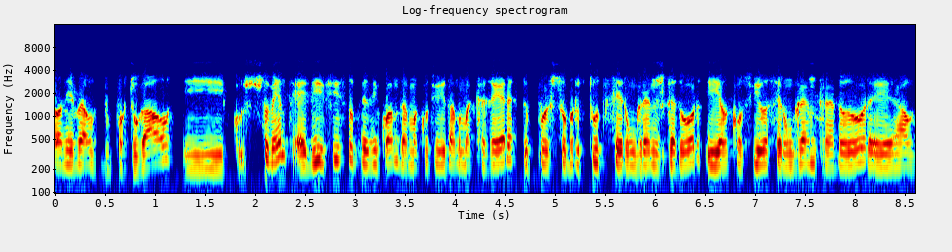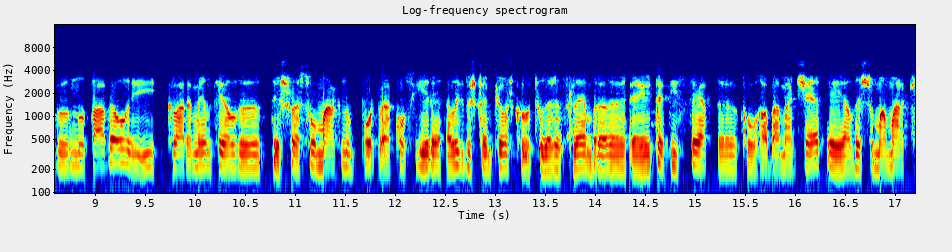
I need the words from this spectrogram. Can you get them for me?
ao nível do Portugal. E justamente é difícil de vez em quando dar uma continuidade numa carreira, depois, sobretudo, ser um grande jogador. E ele conseguiu ser um grande treinador, é algo notável. E claramente ele deixou a sua marca no Porto a conseguir a Liga dos Campeões, que toda a gente se lembra. É 87 com o Rabat Majer. Ele deixou uma marca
